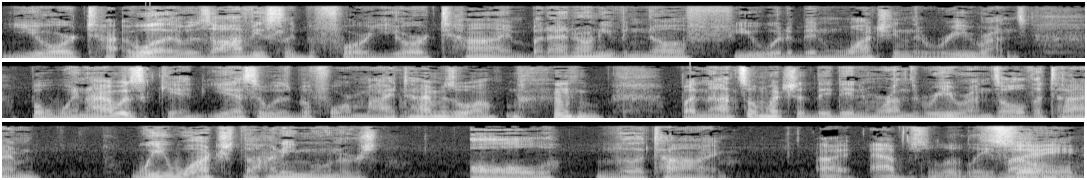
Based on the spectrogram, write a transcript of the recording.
your time. Well, it was obviously before your time, but I don't even know if you would have been watching the reruns. But when I was a kid, yes, it was before my time as well, but not so much that they didn't run the reruns all the time. We watched The Honeymooners all the time. Uh, absolutely. So, my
